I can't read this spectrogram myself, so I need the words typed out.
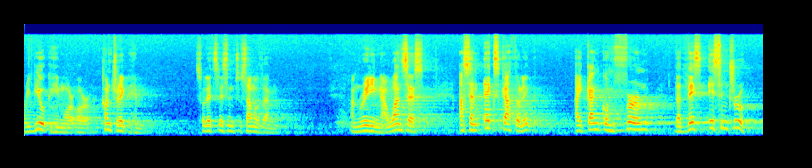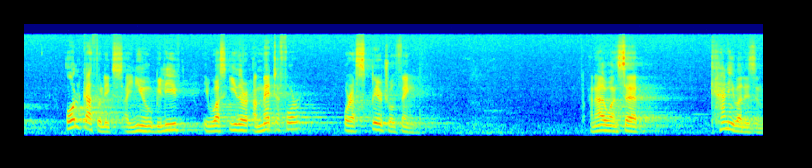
rebuke him or, or contradict him. So let's listen to some of them. I'm reading now. One says, As an ex Catholic, I can confirm that this isn't true. All Catholics I knew believed it was either a metaphor or a spiritual thing. Another one said, Cannibalism.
